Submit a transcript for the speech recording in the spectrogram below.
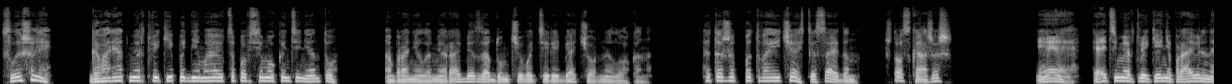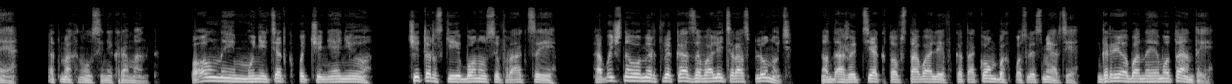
«Слышали? Говорят, мертвяки поднимаются по всему континенту», — обронила Мираби, задумчиво теребя черный локон. «Это же по твоей части, Сайден. Что скажешь?» «Не, эти мертвяки неправильные», — отмахнулся некромант. «Полный иммунитет к подчинению, читерские бонусы фракции. Обычного мертвяка завалить расплюнуть, но даже те, кто вставали в катакомбах после смерти, грёбаные мутанты.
